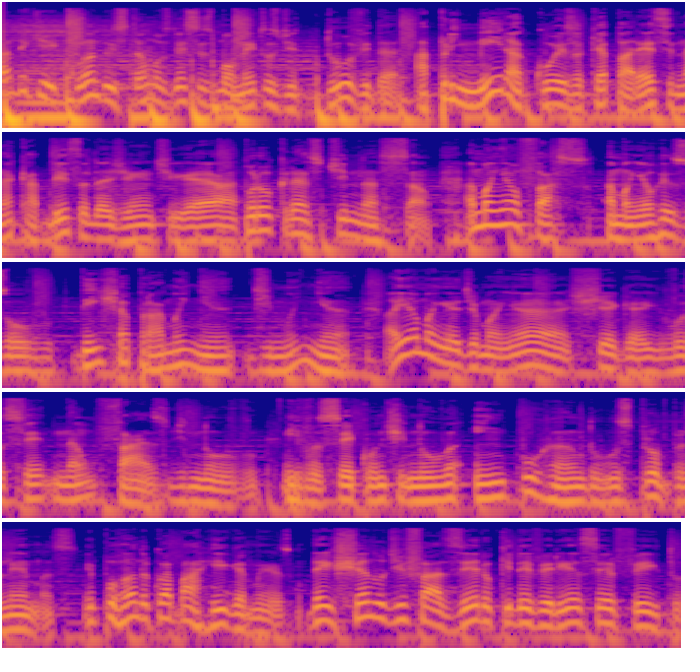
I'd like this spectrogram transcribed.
Sabe que quando estamos nesses momentos de dúvida, a primeira coisa que aparece na cabeça da gente é a procrastinação. Amanhã eu faço, amanhã eu resolvo, deixa para amanhã de manhã. Aí amanhã de manhã chega e você não faz de novo. E você continua empurrando os problemas, empurrando com a barriga mesmo, deixando de fazer o que deveria ser feito,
